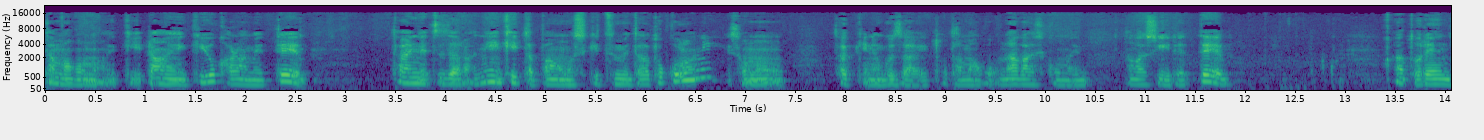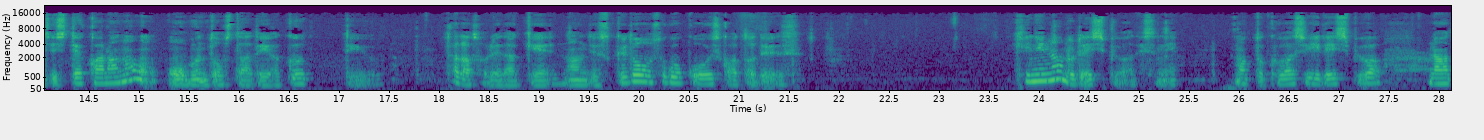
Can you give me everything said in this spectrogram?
卵の液、卵液を絡めて、耐熱皿に切ったパンを敷き詰めたところに、その、さっきの具材と卵を流し込め、流し入れて、あとレンジしてからのオーブントースターで焼くっていう。ただそれだけなんですけど、すごく美味しかったです。気になるレシピはですね、もっと詳しいレシピは、納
